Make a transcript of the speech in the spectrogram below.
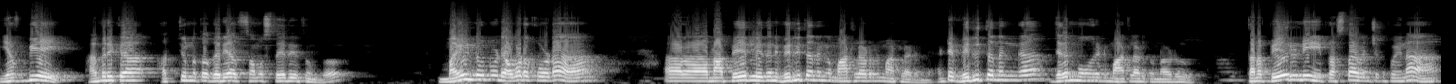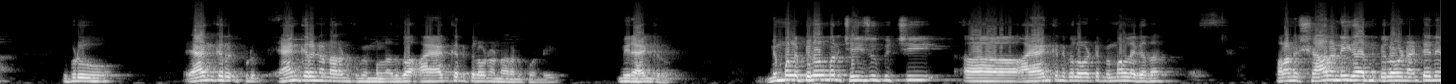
ఎఫ్బిఐ అమెరికా అత్యున్నత దర్యాప్తు సంస్థ ఏదైతే ఉందో మైండ్ ఉన్నోడు ఎవడ కూడా నా పేరు లేదని వెర్రితనంగా మాట్లాడని మాట్లాడింది. అంటే వెర్రితనంగా జగన్మోహన్ రెడ్డి మాట్లాడుతున్నాడు. తన పేరుని ప్రస్తావించకపోయినా ఇప్పుడు యాంకర్ ఇప్పుడు యాంకర్ అని అన్నారు అనుకో మిమ్మల్ని అదిగో ఆ యాంకర్ని పిలవని అన్నారు అనుకోండి మీరు యాంకర్. మిమ్మల్ని పిలవమని చేయి చూపించి ఆ, యాంకర్ని పిలవంటే మిమ్మల్నే కదా? ఫలానా శాలిని గారిని పిలవండి అంటేనే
